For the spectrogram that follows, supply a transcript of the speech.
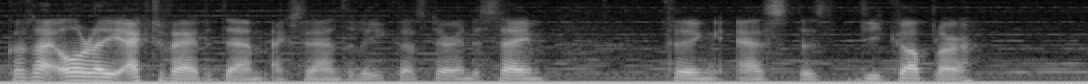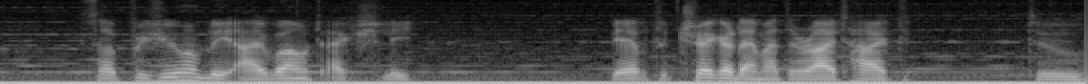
Because I already activated them accidentally, because they're in the same thing as the decoupler. So presumably I won't actually be able to trigger them at the right height to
